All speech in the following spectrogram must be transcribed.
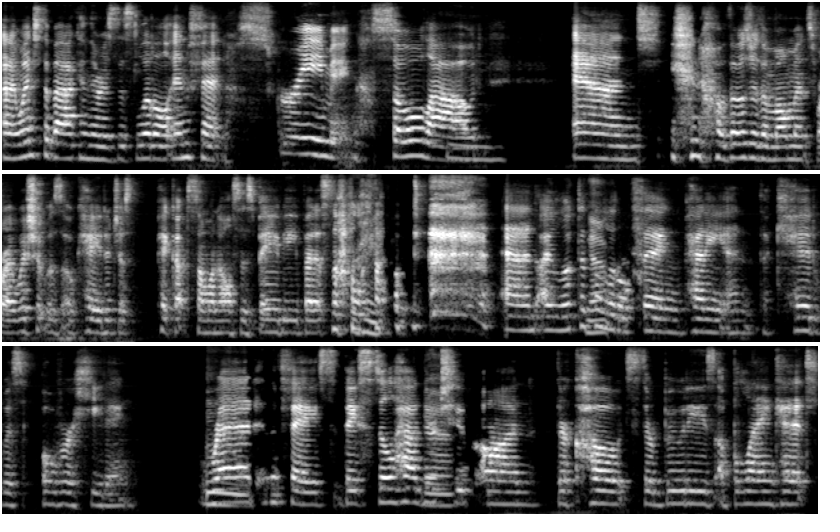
And I went to the back and there was this little infant screaming so loud. Mm. And, you know, those are the moments where I wish it was okay to just pick up someone else's baby, but it's not right. allowed. and I looked at yeah. the little thing, Penny, and the kid was overheating. Mm. Red in the face. They still had their yeah. toque on, their coats, their booties, a blanket.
